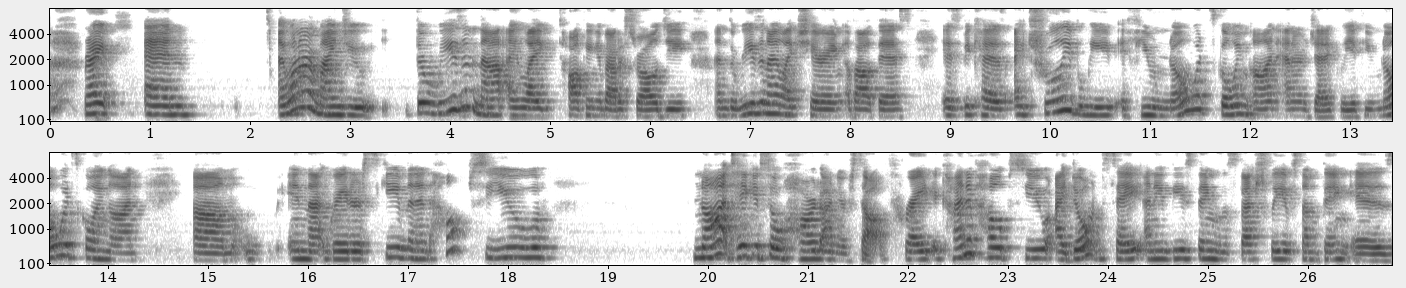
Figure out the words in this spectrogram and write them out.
right? And I want to remind you the reason that I like talking about astrology and the reason I like sharing about this is because I truly believe if you know what's going on energetically, if you know what's going on um, in that greater scheme, then it helps you not take it so hard on yourself, right? It kind of helps you. I don't say any of these things, especially if something is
